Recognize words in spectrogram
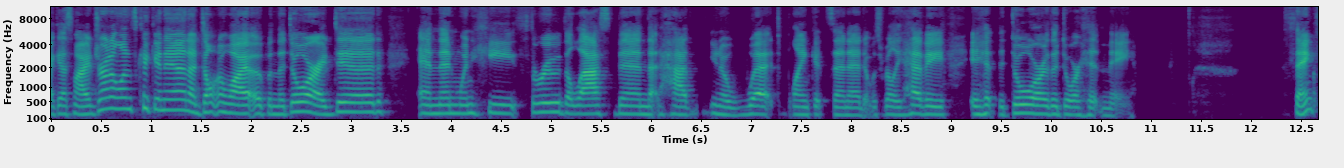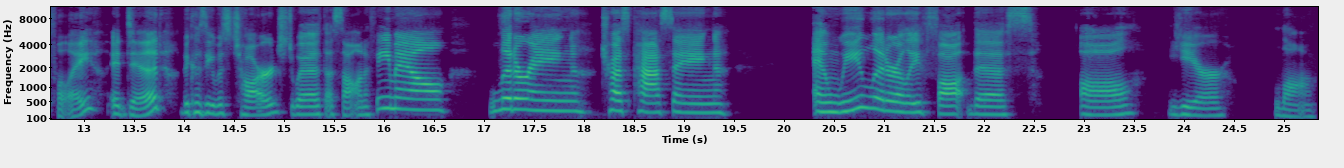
I guess my adrenaline's kicking in. I don't know why I opened the door. I did. And then when he threw the last bin that had, you know, wet blankets in it, it was really heavy. It hit the door. The door hit me. Thankfully, it did because he was charged with assault on a female, littering, trespassing. And we literally fought this all year long.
